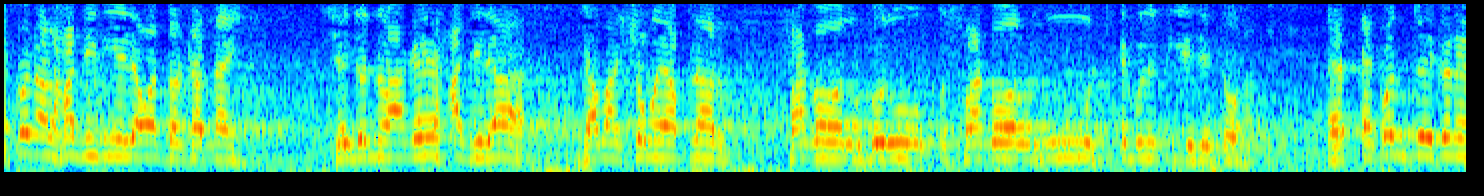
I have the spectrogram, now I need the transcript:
এখন আর হাদি নিয়ে যাওয়ার দরকার নাই। সেই জন্য আগে হাজিরা যাওয়ার সময় আপনার ছাগল, গরু, ছাগল, উট এগুলি নিয়ে যেত। এখন তো এখানে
